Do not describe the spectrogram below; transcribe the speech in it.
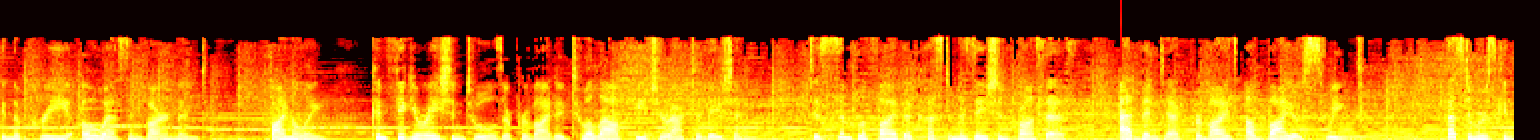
in the pre-OS environment. Finally, Configuration tools are provided to allow feature activation. To simplify the customization process, Advantech provides a BIOS suite. Customers can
